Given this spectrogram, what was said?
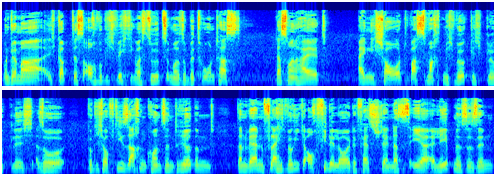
und wenn man, ich glaube, das ist auch wirklich wichtig, was du jetzt immer so betont hast, dass man halt eigentlich schaut, was macht mich wirklich glücklich, also wirklich auf die Sachen konzentriert und dann werden vielleicht wirklich auch viele Leute feststellen, dass es eher Erlebnisse sind.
